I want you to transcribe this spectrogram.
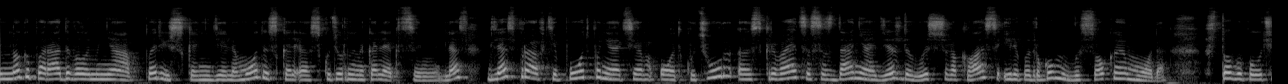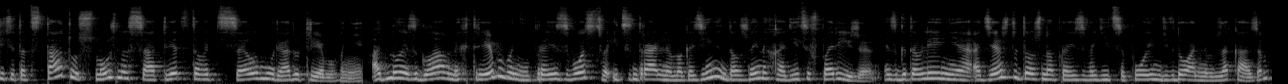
Немного порадовала меня парижская неделя моды с, ко... с кутюрными коллекциями. Для... Для справки, под понятием от кутюр э, скрывается создание одежды высшего класса или по-другому высокая мода. Чтобы получить этот статус, нужно соответствовать целому ряду требований. Одно из главных требований – производство и центральные магазины должны находиться в Париже. Изготовление одежды должно производиться по индивидуальным заказам,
